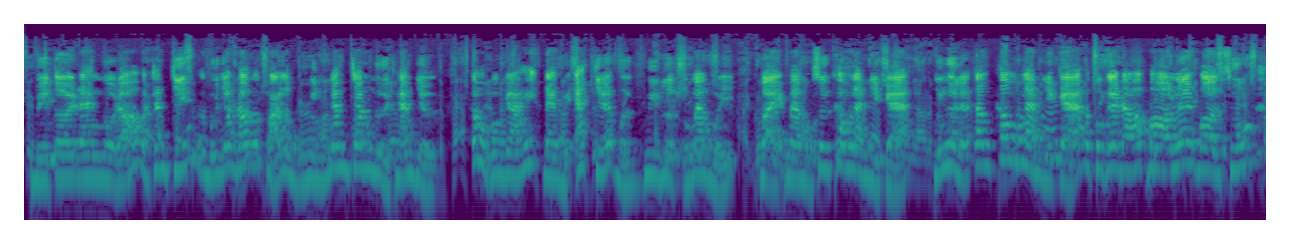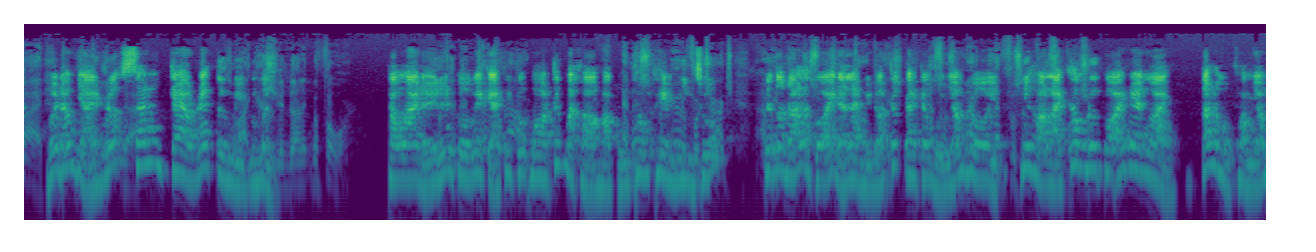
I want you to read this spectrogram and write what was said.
Vì tôi đang ngồi đó và tranh chiến, ở buổi nhóm đó có khoảng là 1.500 người tham dự. Có một con gái đang bị áp chế bởi quyền lực của ma quỷ. Vậy mà một sư không làm gì cả. Những người lễ tân không làm gì cả và cô gái đó bò lên bò xuống với đống dại rớt xanh trào ra từ miệng của mình. Không ai để ý đến cô ngay cả khi cô bo trước mặt họ, họ cũng không thèm nhìn xuống. Nên tôi đoán là cô ấy đã làm điều đó trước đây trong buổi nhóm rồi, nhưng họ lại không đưa cô ấy ra ngoài. Đó là một phòng nhóm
